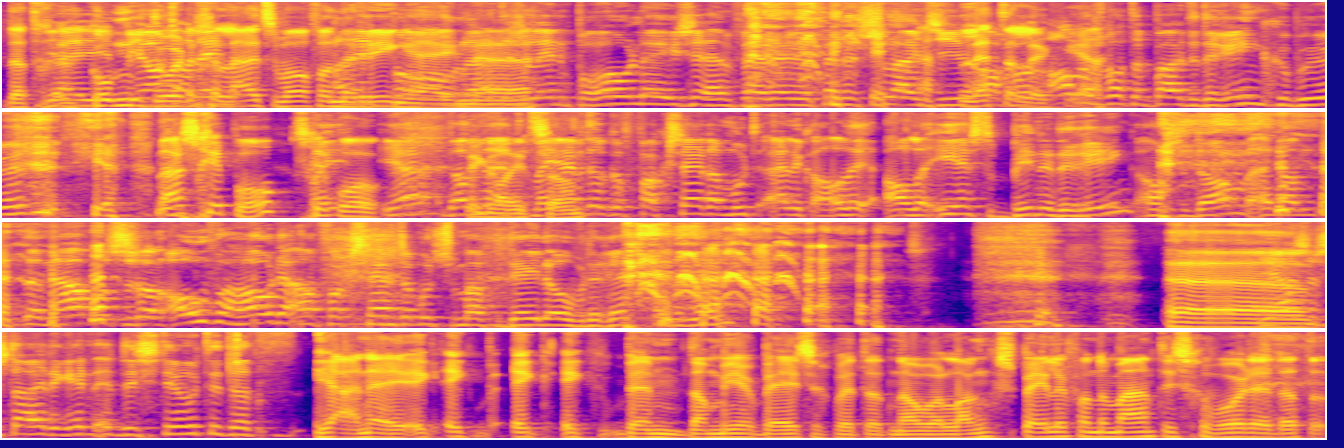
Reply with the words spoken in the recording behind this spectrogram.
dat Ja, je- komt je niet door de geluidswal van de ring parool, heen. Het is eh. alleen een pro lezen en verder, verder sluit je je Letterlijk, alles ja. wat er buiten de ring gebeurt. Ja, nou, Schiphol. Schiphol ja, dat ik net. wel Maar jij hebt ook een vaccin, dat moet eigenlijk alle, allereerst binnen de ring, Amsterdam. En dan, daarna, wat ze dan overhouden aan vaccins, dan moeten ze maar verdelen over de rest van het land. Ja, Eh, zo sta je erin. In de stilte, dat... Ja, nee, ik, ik, ik, ik ben dan meer bezig met dat Noah Lang speler van de maand is geworden. Dat,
